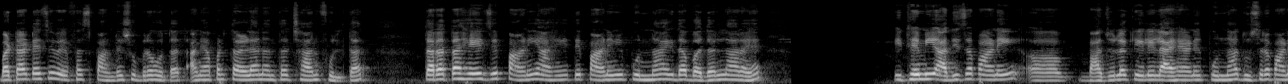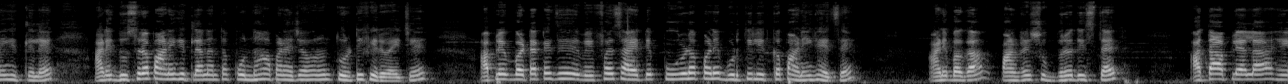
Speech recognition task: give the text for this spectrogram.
बटाट्याचे वेफर्स पांढरे शुभ्र होतात आणि आपण तळल्यानंतर छान फुलतात. तर आता हे जे पाणी आहे ते पाणी मी पुन्हा एकदा बदलणार आहे. इथे मी आधीचं पाणी बाजूला केलेलं आहे आणि पुन्हा दुसरं पाणी घेतलेलं आहे. आणि दुसरं पाणी घेतल्यानंतर पुन्हा आपण याच्यावरून तुरटी फिरवायची आहे. आपले बटाटे जे वेफर्स आहेत ते पूर्णपणे बुडतील इतकं पाणी घ्यायचं आहे आणि बघा पांढरे शुभ्र दिसत आहेत आता आपल्याला हे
